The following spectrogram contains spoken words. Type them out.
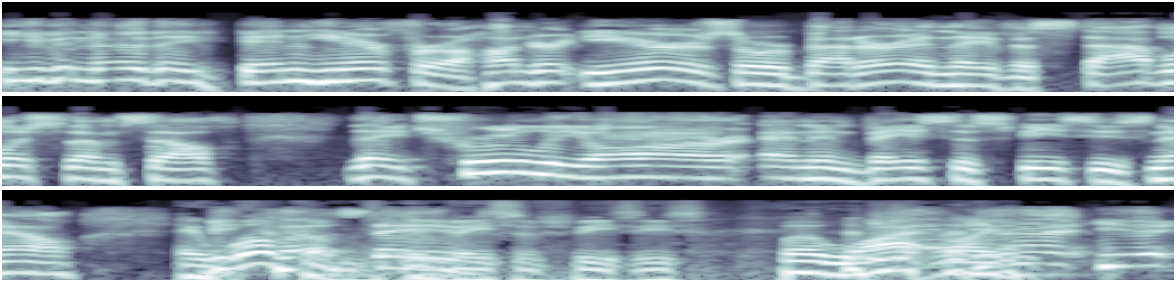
even though they've been here for a hundred years or better, and they've established themselves, they truly are an invasive species. Now, a because welcome they've- invasive species. But why? Like, yeah, you,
